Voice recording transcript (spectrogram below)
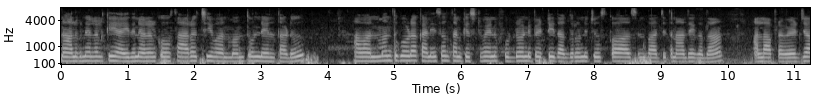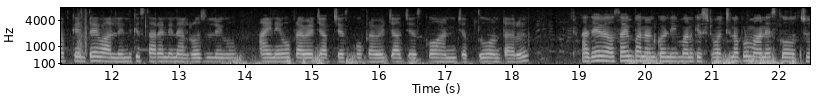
నాలుగు నెలలకి ఐదు నెలలకి ఒకసారి వచ్చి వన్ మంత్ ఉండి వెళ్తాడు. ఆ వన్ మంత్ కూడా కనీసం తనకి ఇష్టమైన ఫుడ్ వండి పెట్టి దగ్గరుండి చూసుకోవాల్సిన బాధ్యత నాదే కదా. అలా ప్రైవేట్ జాబ్కి వెళ్తే వాళ్ళు ఎందుకు ఇస్తారండి నెల రోజులు లీవ్? ఆయనేమో ప్రైవేట్ జాబ్ చేసుకో ప్రైవేట్ జాబ్ చేసుకో అని చెప్తూ ఉంటారు. అదే వ్యవసాయం పని అనుకోండి మనకి ఇష్టం వచ్చినప్పుడు మానేసుకోవచ్చు.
